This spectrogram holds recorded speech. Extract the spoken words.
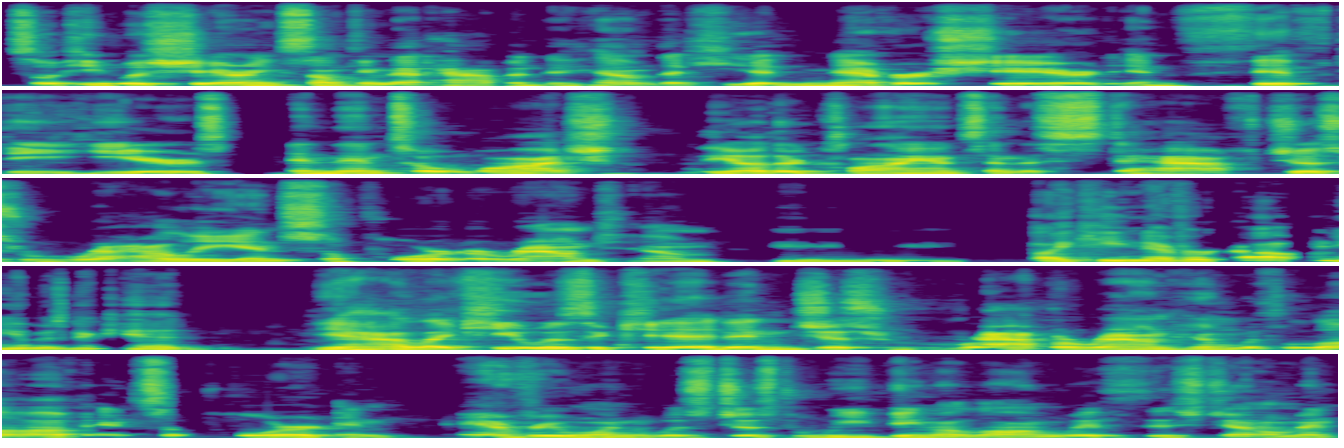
So he was sharing something that happened to him that he had never shared in 50 years. And then to watch the other clients and the staff just rally and support around him. Mm, like he never got when he was a kid yeah, like he was a kid and just wrap around him with love and support. And everyone was just weeping along with this gentleman.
